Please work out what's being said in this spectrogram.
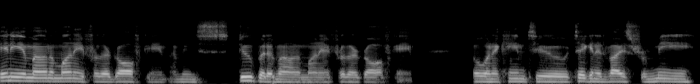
any amount of money for their golf game. I mean, stupid amount of money for their golf game. But when it came to taking advice from me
